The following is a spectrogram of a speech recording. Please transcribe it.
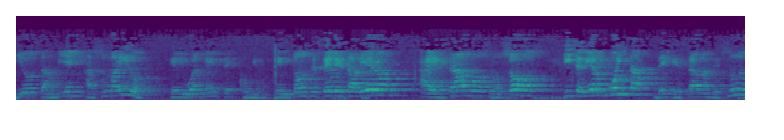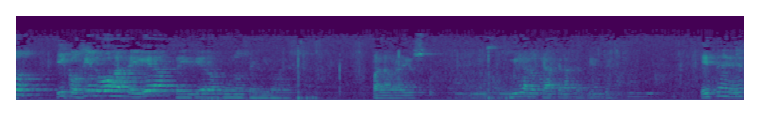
dio también a su marido, que igualmente comió. Entonces se les abrieron a estrambos los ojos y se dieron cuenta de que estaban desnudos y cosiendo hojas de higuera se hicieron unos seguidores. Palabra de Dios. Mira lo que hace la serpiente. Este es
